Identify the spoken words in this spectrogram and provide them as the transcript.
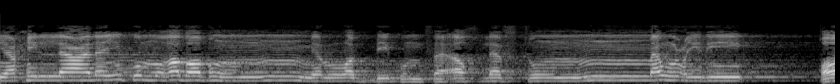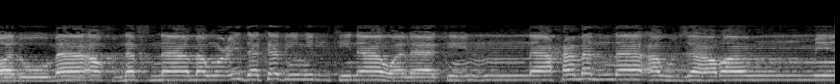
يحل عليكم غضب من ربكم فأخلفتم موعدي. قالوا ما أخلفنا موعدك بملكنا ولكنا حملنا أوزارا من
